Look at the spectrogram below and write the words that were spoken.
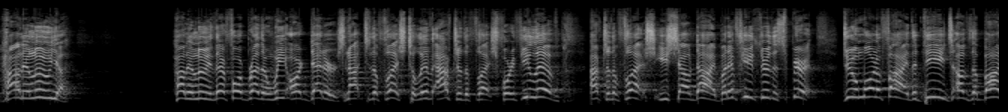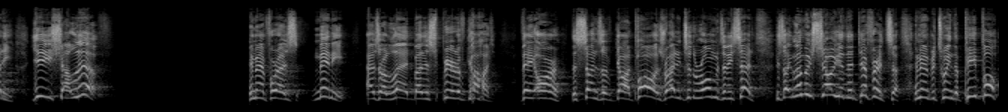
Hallelujah. Hallelujah. Therefore, brethren, we are debtors, not to the flesh, to live after the flesh. For if you live after the flesh, ye shall die. But if you through the Spirit do mortify the deeds of the body, ye shall live. Amen. For as many as are led by the Spirit of God, they are the sons of God. Paul is writing to the Romans and he said, He's like, let me show you the difference, uh, amen, between the people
